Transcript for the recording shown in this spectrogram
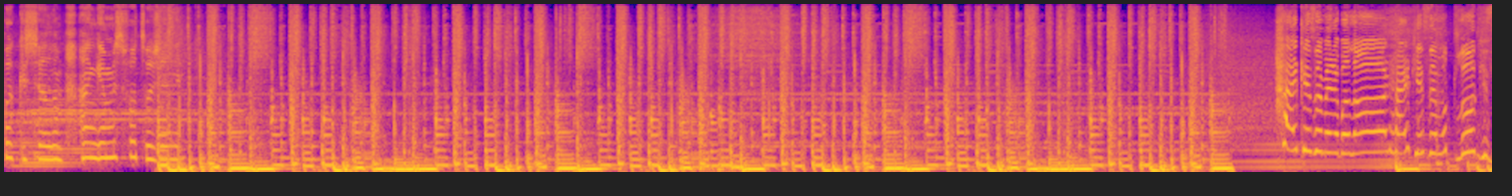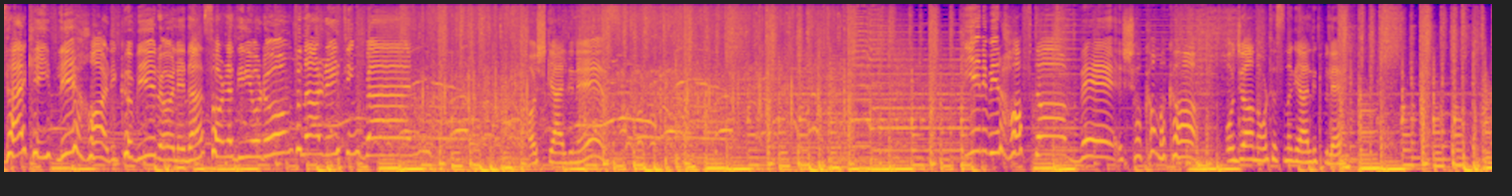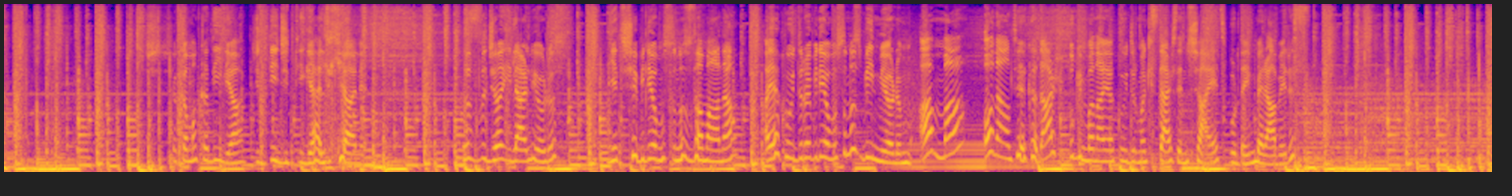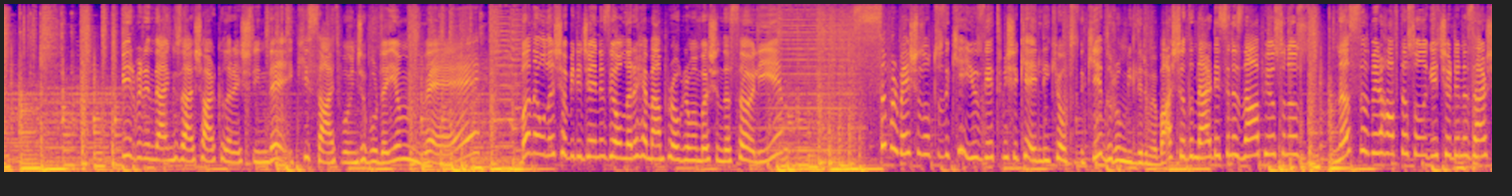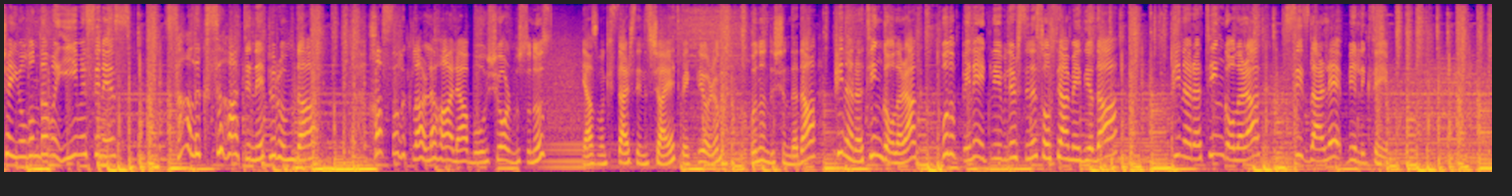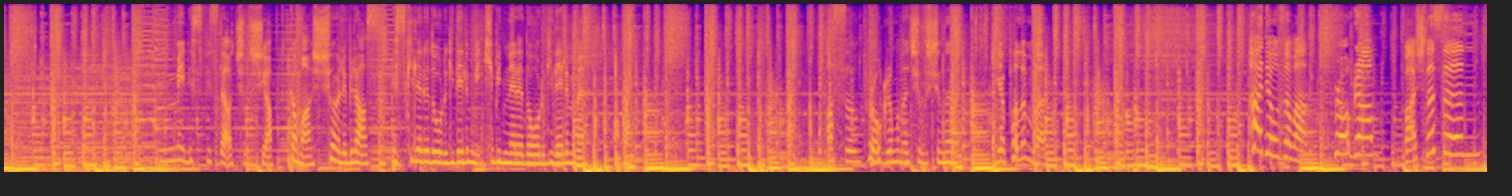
Bakışalım Hangimiz fotojenik Herkese merhabalar. Herkese mutlu, güzel, keyifli, harika bir öğleden sonra diliyorum. Pınar Rating ben. Hoş geldiniz. Ve şaka maka ocağın ortasına geldik bile. Şaka maka değil ya. Ciddi ciddi geldik yani. Hızlıca ilerliyoruz. Yetişebiliyor musunuz zamana? Ayak uydurabiliyor musunuz bilmiyorum. Ama 16'ya kadar bugün bana ayak uydurmak isterseniz şayet buradayım beraberiz. Birbirinden güzel şarkılar eşliğinde 2 saat boyunca buradayım ve bana ulaşabileceğiniz yolları hemen programın başında söyleyeyim. 0532 172 52 32 durum bildirimi başladı. Neredesiniz? Ne yapıyorsunuz? Nasıl bir hafta sonu geçirdiniz? Her şey yolunda mı? İyi misiniz? Sağlık, sıhhat ne durumda? Hastalıklarla hala boğuşuyor musunuz? Yazmak isterseniz şayet bekliyorum. Bunun dışında da Pinara Ting olarak bulup beni ekleyebilirsiniz sosyal medyada. Pinara Ting olarak sizlerle birlikteyim. Melis Fis'le açılış yaptık ama şöyle biraz eskilere doğru gidelim mi? 2000'lere doğru gidelim mi? Asıl programın açılışını yapalım mı? Hadi o zaman program başlasın.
